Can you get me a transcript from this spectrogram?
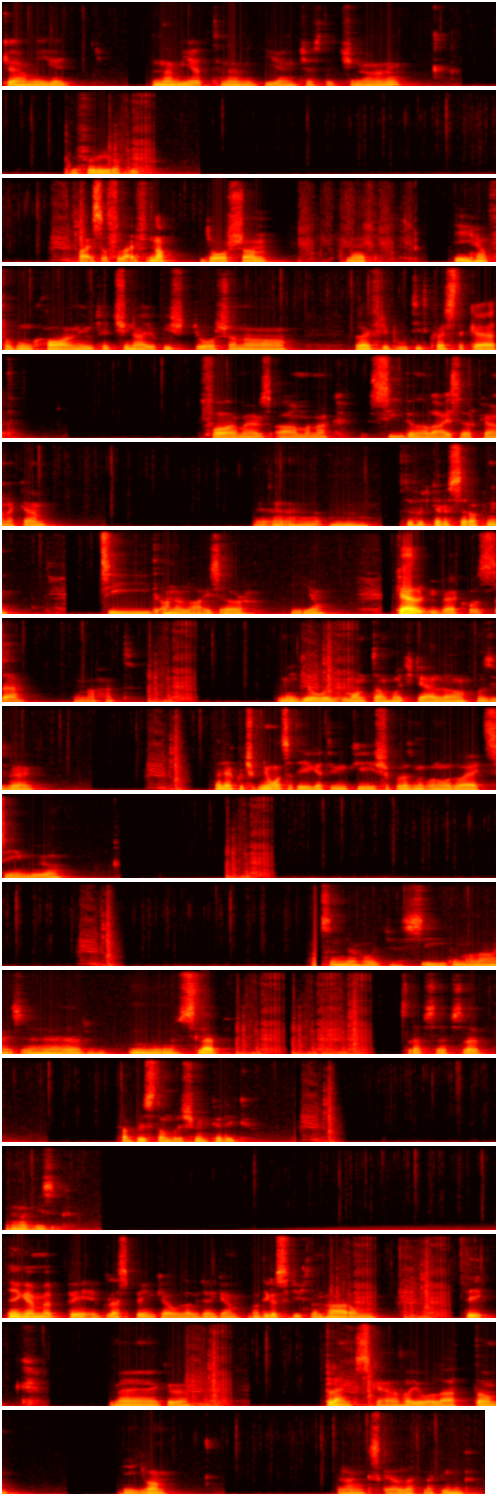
Kell még egy... Nem ilyet, hanem egy ilyen chestet csinálni. De fölé rakjuk. Spice of Life. Na, gyorsan, mert éhen fogunk halni, úgyhogy csináljuk is gyorsan a Life Rebooted questeket. Farmers Almanac. Seed Analyzer kell nekem. De hogy kell összerakni? Seed Analyzer. Jó. Kell üveg hozzá. Na hát. Még jó, hogy mondtam, hogy kell az üveg. Mert akkor csak 8-at égetünk ki, és akkor az meg van oldva egy színből. Azt mondja, hogy seed analyzer, mm, slab, slab, slab, slab. cobblestone is működik. Megnézzük. Igen, mert pain, lesz kell hozzá, ugye igen. Addig összegyűjtöm három stick, meg uh, planks kell, ha jól láttam. Így van. Planks kellett nekünk.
